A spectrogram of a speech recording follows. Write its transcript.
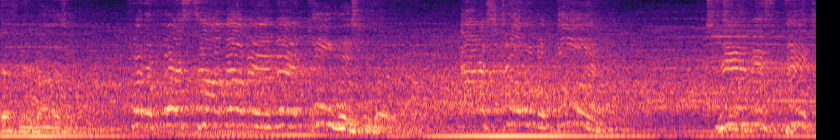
definitely rising. For the first time ever in Vancouver, Astro the Bun. We in this bitch.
